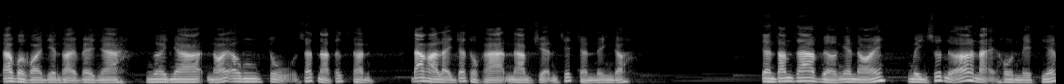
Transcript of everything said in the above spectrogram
Ta vừa gọi điện thoại về nhà. Người nhà nói ông chủ rất là tức giận. Đang hạ lệnh cho thuộc hạ làm chuyện giết Trần Ninh đó. Trần Tam Gia vừa nghe nói, mình suốt nữa lại hồn mệt tiếp.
